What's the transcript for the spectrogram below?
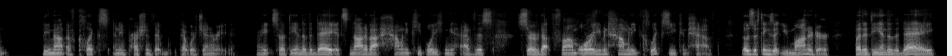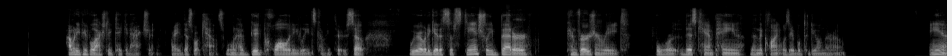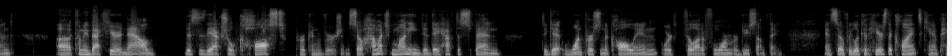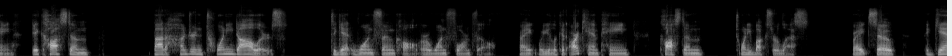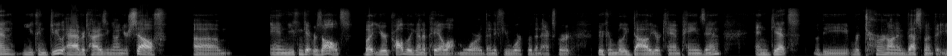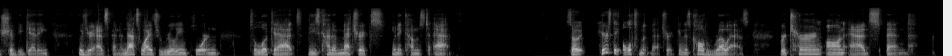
the amount of clicks and impressions that, that were generated, right? So at the end of the day, it's not about how many people you can have this served up from, or even how many clicks you can have. Those are things that you monitor. But at the end of the day, how many people actually take an action, right? That's what counts. We want to have good quality leads coming through. So we were able to get a substantially better conversion rate for this campaign than the client was able to do on their own. And uh, coming back here now, this is the actual cost per conversion. So how much money did they have to spend to get one person to call in or fill out a form or do something. And so if we look at here's the client's campaign, it cost them about $120 to get one phone call or one form fill, right? Where you look at our campaign, cost them 20 bucks or less, right? So again, you can do advertising on yourself um, and you can get results, but you're probably going to pay a lot more than if you work with an expert who can really dial your campaigns in and get the return on investment that you should be getting with your ad spend. And that's why it's really important to look at these kind of metrics when it comes to ad. So here's the ultimate metric, and it's called ROAS, return on ad spend.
